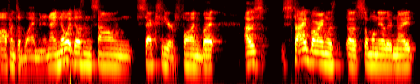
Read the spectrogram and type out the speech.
offensive linemen. And I know it doesn't sound sexy or fun, but I was sidebarring with uh, someone the other night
